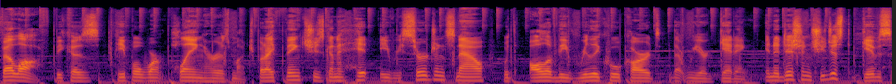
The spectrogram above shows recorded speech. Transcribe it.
fell off because people weren't playing her as much. But I think she's going to hit a resurgence now with all of the really cool cards that we are getting. In addition, she just gives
